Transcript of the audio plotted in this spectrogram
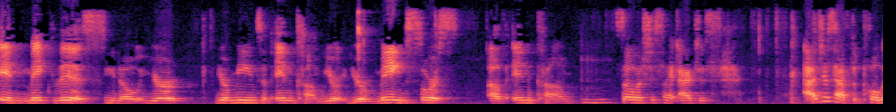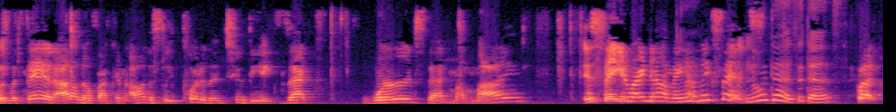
and make this, you know, your your means of income, your your main source of income. Mm-hmm. So it's just like I just I just have to pull it within. I don't know if I can honestly put it into the exact words that my mind is saying right now. It May not make sense. No, it does. It does. But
